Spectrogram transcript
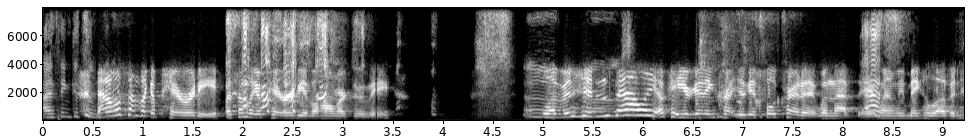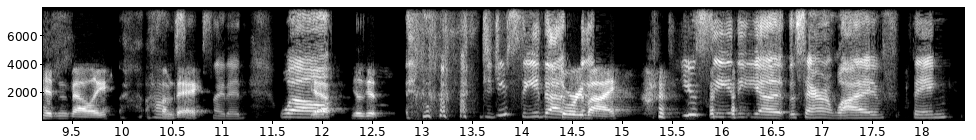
I think it's a That almost sounds like a parody. That sounds like a parody of a Hallmark movie. Oh, Love in Hidden gosh. Valley. Okay, you're getting cre- you'll get full credit when that Yes. when we make a Love in Hidden Valley. Oh, I'm so someday. excited. Well, yeah, you'll get did you see that? story by. Did you see the uh, the Sarah Live thing?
